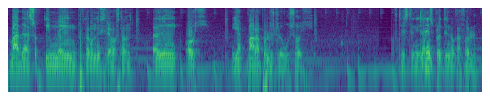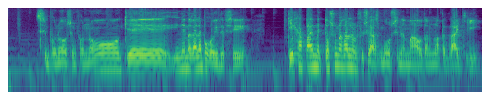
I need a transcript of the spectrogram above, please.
μπάντας η main πρωταγωνίστρια από αυτόν. Δηλαδή, όχι. Για πάρα πολλούς λόγους, όχι. Αυτές τις ταινίες δεν τις προτείνω καθόλου. Συμφωνώ, συμφωνώ και είναι μεγάλη απογοήτευση. Και είχα πάει με τόσο μεγάλο ενθουσιασμό σινεμά όταν ήμουν παιδάκι.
